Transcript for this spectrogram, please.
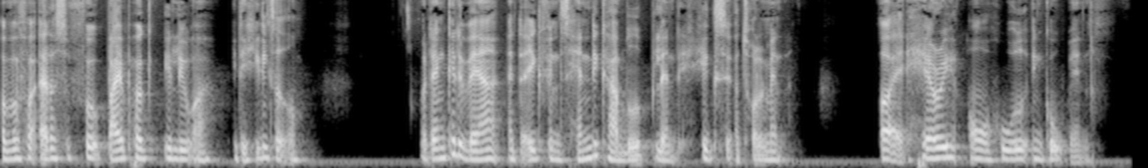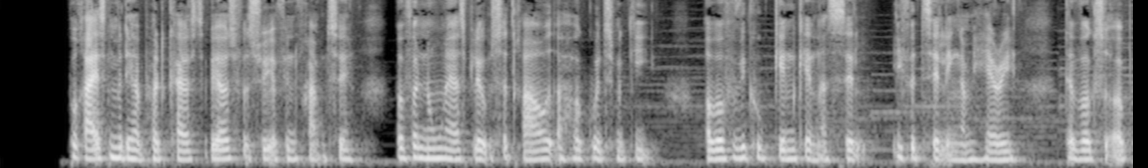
og hvorfor er der så få BIPOC-elever i det hele taget? Hvordan kan det være, at der ikke findes handicappede blandt hekse og troldmænd? Og er Harry overhovedet en god ven? På rejsen med det her podcast vil jeg også forsøge at finde frem til, hvorfor nogle af os blev så draget af Hogwarts magi, og hvorfor vi kunne genkende os selv i fortællingen om Harry, der voksede op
